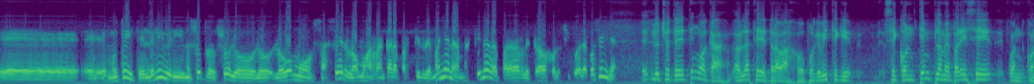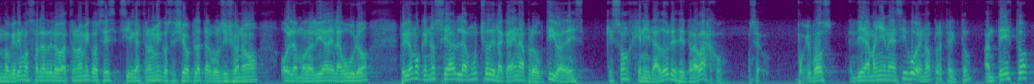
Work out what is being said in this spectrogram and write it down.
Eh, es muy triste. El delivery nosotros solo lo, vamos a hacer, lo vamos a arrancar a partir de mañana, más que nada para darle trabajo a los chicos de la cocina. Eh, Lucho, te detengo acá, hablaste de trabajo, porque viste que se contempla, me parece, cuando, queremos hablar de los gastronómicos, es si el gastronómico se lleva plata al bolsillo o no, o la modalidad de laburo, pero digamos que no se habla mucho de la cadena productiva, de que son generadores de trabajo. O sea, porque vos el día de mañana decís, bueno, perfecto, ante esto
